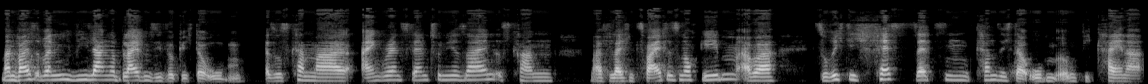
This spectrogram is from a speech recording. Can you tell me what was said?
Man weiß aber nie, wie lange bleiben sie wirklich da oben. Also es kann mal ein Grand Slam Turnier sein, es kann mal vielleicht ein zweites noch geben, aber so richtig festsetzen kann sich da oben irgendwie keiner.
